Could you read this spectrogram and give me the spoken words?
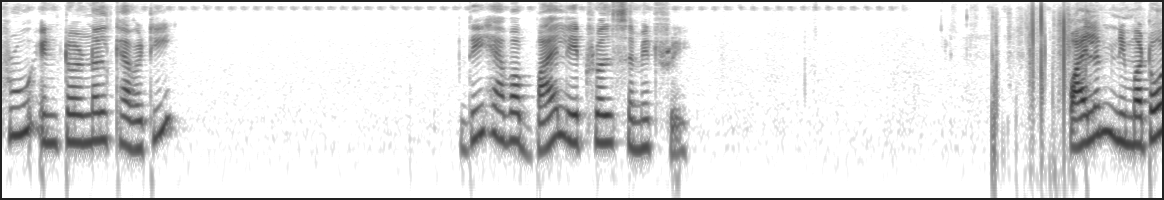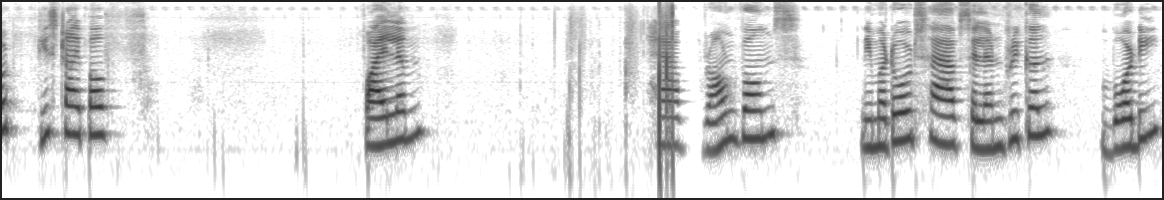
true internal cavity. They have a bilateral symmetry. Phylum nematode. This type of phylum have roundworms. Nematodes have cylindrical body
